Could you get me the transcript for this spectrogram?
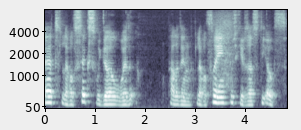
At level 6 we go with Paladin level 3, which gives us the Oath.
